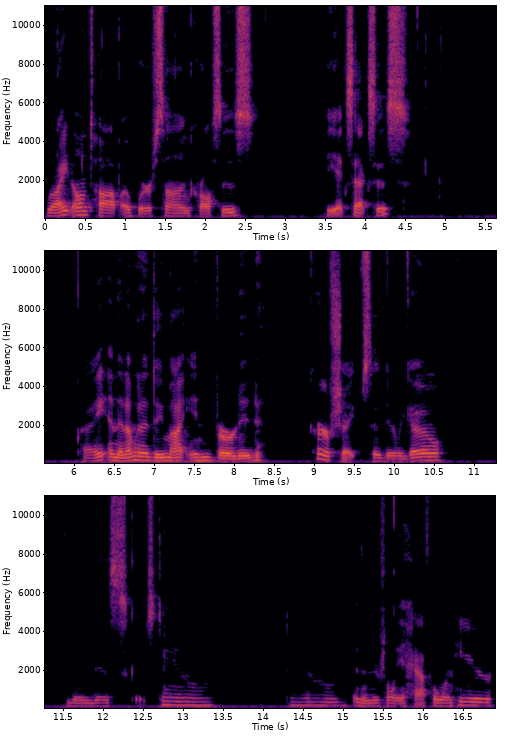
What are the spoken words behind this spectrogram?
right on top of where sine crosses the x-axis. Okay, and then I'm going to do my inverted curve shape. So there we go. And then this goes down, down, and then there's only a half of one here,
